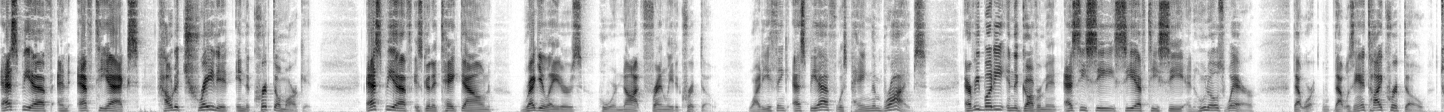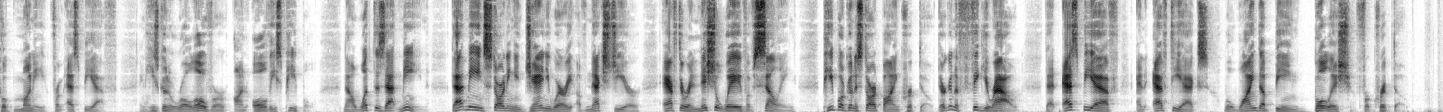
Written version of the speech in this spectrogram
SBF and FTX how to trade it in the crypto market. SBF is going to take down regulators who are not friendly to crypto. Why do you think SBF was paying them bribes? Everybody in the government, SEC, CFTC, and who knows where that were that was anti-crypto took money from SBF and he's going to roll over on all these people. Now, what does that mean? That means starting in January of next year, after an initial wave of selling, people are going to start buying crypto. They're going to figure out that SBF and FTX will wind up being bullish for crypto.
